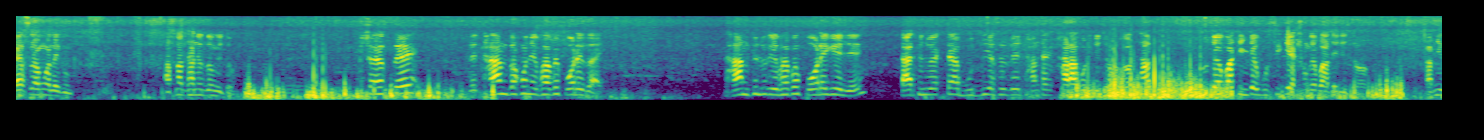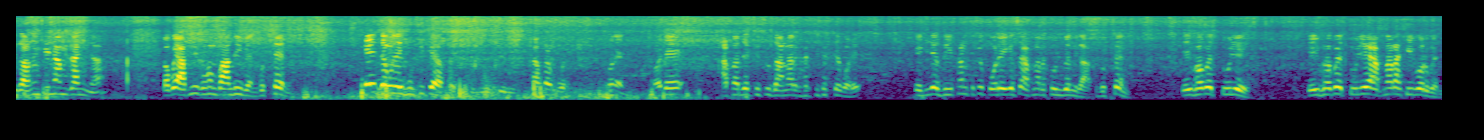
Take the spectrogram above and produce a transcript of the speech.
ভাই, আসসালামু আলাইকুম। আপনার ধানের জমি তো। বিষয় হচ্ছে যে ধান যখন এভাবে পড়ে যায়, ধান কিন্তু এভাবে পড়ে গেলে তার কিন্তু একটা বুদ্ধি আছে যে ধানটাকে খাড়া করে দিতে হবে। অর্থাৎ দুটো বা তিনটে গুছিকে একসঙ্গে বাঁধে দিতে হবে। আপনি জানেন কিনা আমি জানি না, তবে আপনি যখন বাঁধিবেন, বুঝছেন? এই যেমন এই গুছিতে আছে, আপনার শোনেন? হয়তো আপনাদের কিছু দানার ঘাটতি থাকতে পারে। এগুলো যেখান থেকে পড়ে গেছে, আপনারা তুলবেন গাছ বুঝছেন? এইভাবে তুলে এইভাবে তুলে আপনারা কি করবেন?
